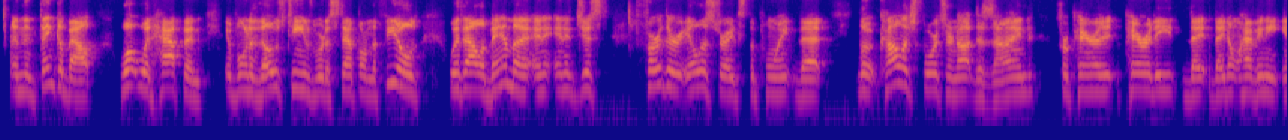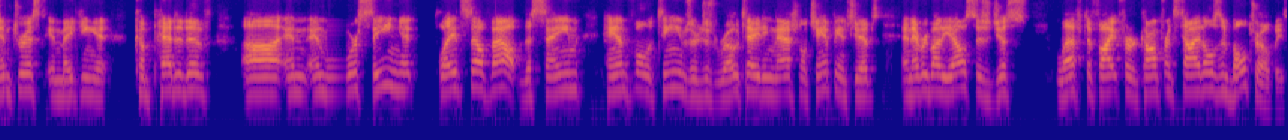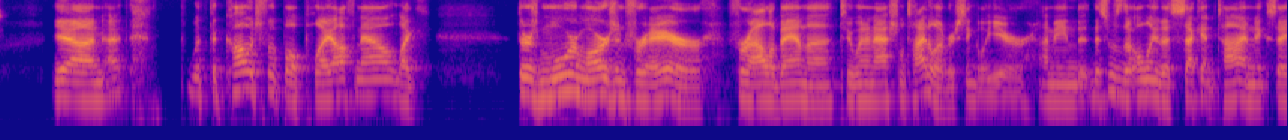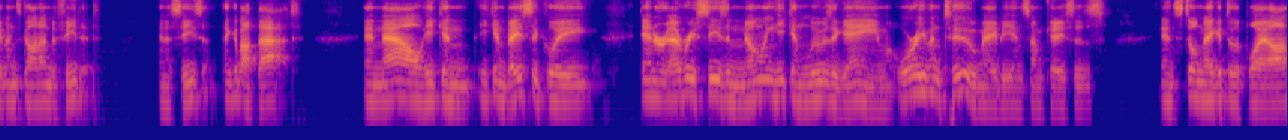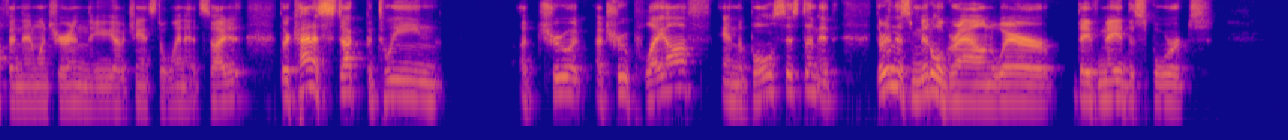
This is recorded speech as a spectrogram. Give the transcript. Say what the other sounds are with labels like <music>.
And then think about what would happen if one of those teams were to step on the field with Alabama. And, and it just further illustrates the point that, look, college sports are not designed for parity. They, they don't have any interest in making it competitive. Uh, and, and we're seeing it play itself out. The same handful of teams are just rotating national championships, and everybody else is just left to fight for conference titles and bowl trophies. Yeah, and I, with the college football playoff now, like there's more margin for error for Alabama to win a national title every single year. I mean, this was the only the second time Nick Saban's gone undefeated in a season. Think about that. And now he can he can basically enter every season knowing he can lose a game or even two maybe in some cases and still make it to the playoff and then once you're in you have a chance to win it. So I just, they're kind of stuck between a true a true playoff and the bowl system. It they're in this middle ground where they've made the sport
